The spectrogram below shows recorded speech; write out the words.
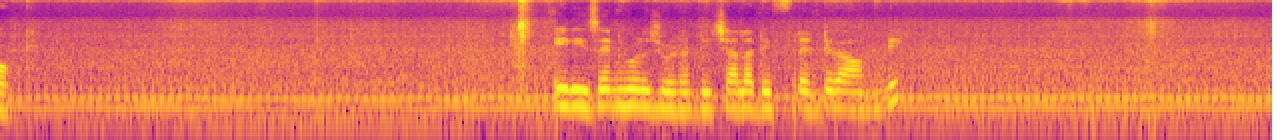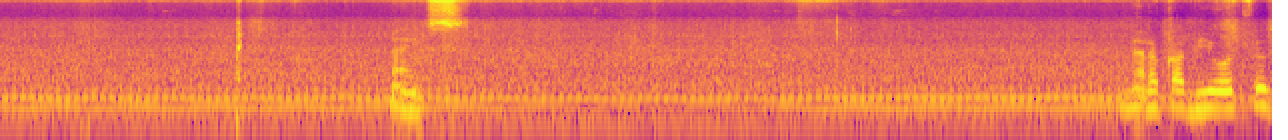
ఓకే. ఈ డిజైన్ కూడా చూడండి చాలా డిఫరెంట్గా ఉంది. నైస్ మరొక బ్యూటిఫుల్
